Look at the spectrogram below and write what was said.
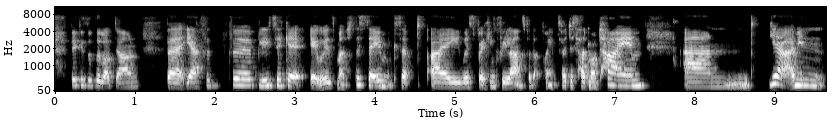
because of the lockdown. But yeah, for for Blue Ticket, it was much the same except I was working freelance for that point, so I just had more time. And yeah, I mean,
